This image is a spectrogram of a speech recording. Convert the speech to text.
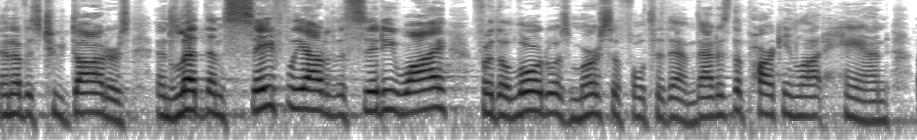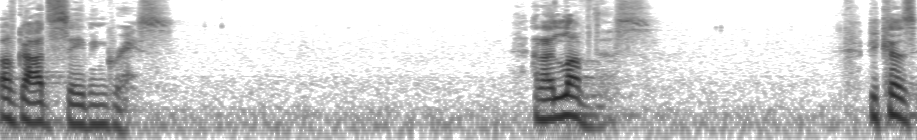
and of his two daughters and led them safely out of the city. Why? For the Lord was merciful to them. That is the parking lot hand of God's saving grace. And I love this because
